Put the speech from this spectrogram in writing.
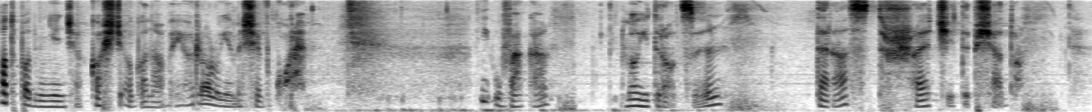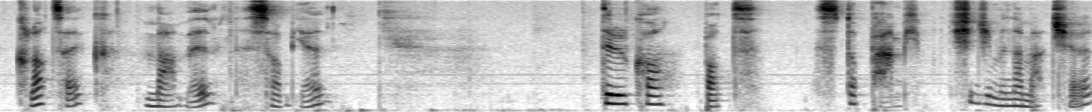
Od podwinięcia kości ogonowej rolujemy się w górę. I uwaga, moi drodzy, teraz trzeci typ siadu. Klocek mamy sobie tylko pod stopami. Siedzimy na macie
